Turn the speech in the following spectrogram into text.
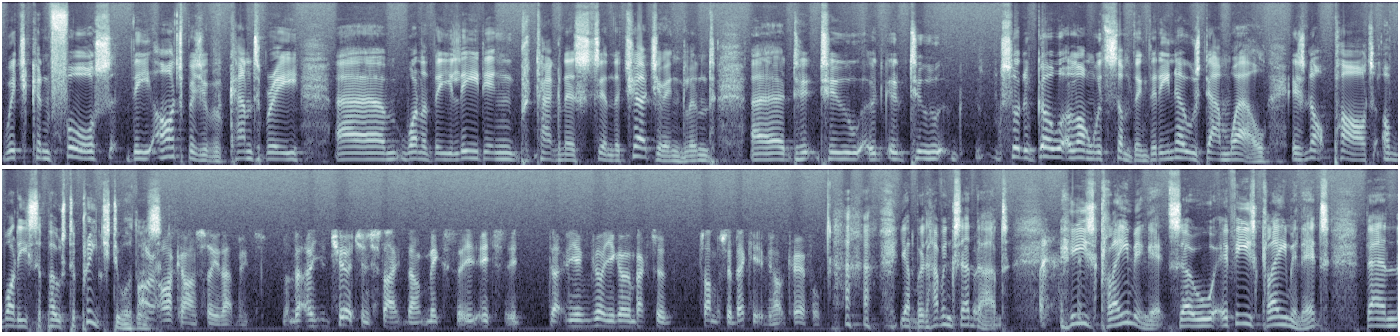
which can force the Archbishop of Canterbury, um, one of the leading protagonists in the Church of England, uh, to to uh, to sort of go along with something that he knows damn well is not part of what he's supposed to preach to others. I, I can't see that. Uh, Church and state don't mix. It, it's it, you're going back to Thomas a Becket if you're not careful. Yeah, but having said that, he's claiming it. So if he's claiming it, then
